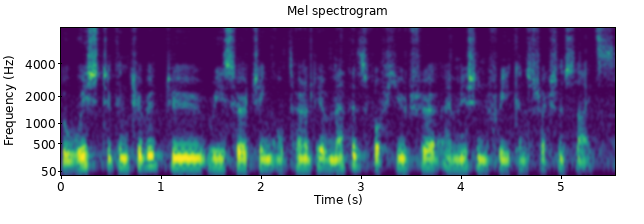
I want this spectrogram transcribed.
who wish to contribute to researching alternative methods for future emission-free construction sites.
